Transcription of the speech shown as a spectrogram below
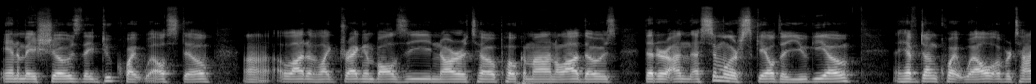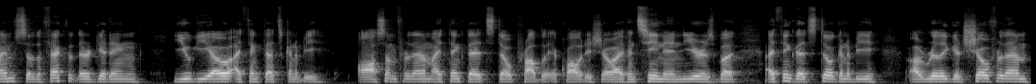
anime shows, they do quite well still. Uh, a lot of like Dragon Ball Z, Naruto, Pokemon, a lot of those that are on a similar scale to Yu Gi Oh! have done quite well over time. So the fact that they're getting Yu Gi Oh! I think that's going to be awesome for them. I think that it's still probably a quality show. I haven't seen it in years, but I think that's still going to be a really good show for them.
